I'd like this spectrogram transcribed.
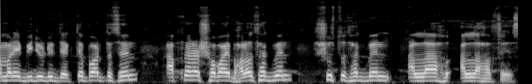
আমার এই ভিডিওটি দেখতে পারতেছেন, আপনারা সবাই ভালো থাকবেন, সুস্থ থাকবেন। আল্লাহ আল্লাহ হাফেজ।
